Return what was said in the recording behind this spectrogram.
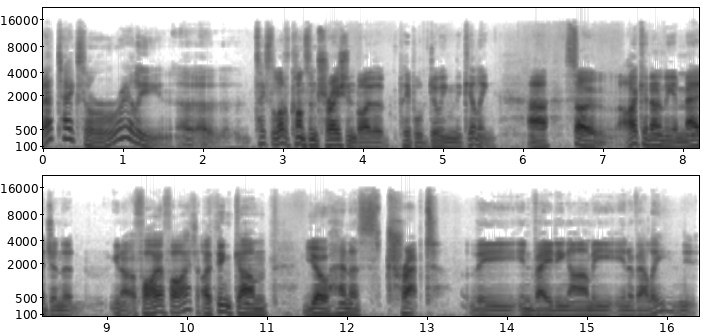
that takes a really uh, takes a lot of concentration by the people doing the killing. Uh, so I can only imagine that you know a firefight. I think um, Johannes trapped the invading army in a valley.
